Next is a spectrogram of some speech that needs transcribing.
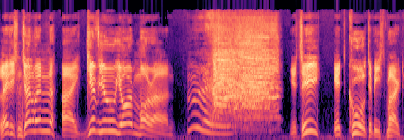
Ladies and gentlemen, I give you your moron. You see? It's cool to be smart.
